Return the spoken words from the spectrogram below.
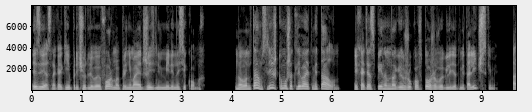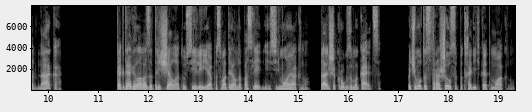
Известно, какие причудливые формы принимает жизнь в мире насекомых. Но вон там слишком уж отливает металлом, и хотя спины многих жуков тоже выглядят металлическими, Однако... Когда голова затрещала от усилий, я посмотрел на последнее, седьмое окно. Дальше круг замыкается. Почему-то страшился подходить к этому окну.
